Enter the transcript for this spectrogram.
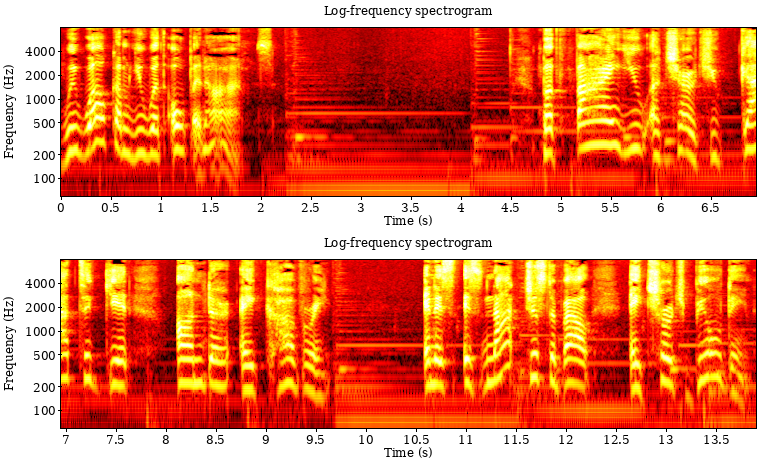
We welcome you with open arms. But find you a church. You got to get under a covering. And it's it's not just about a church building.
